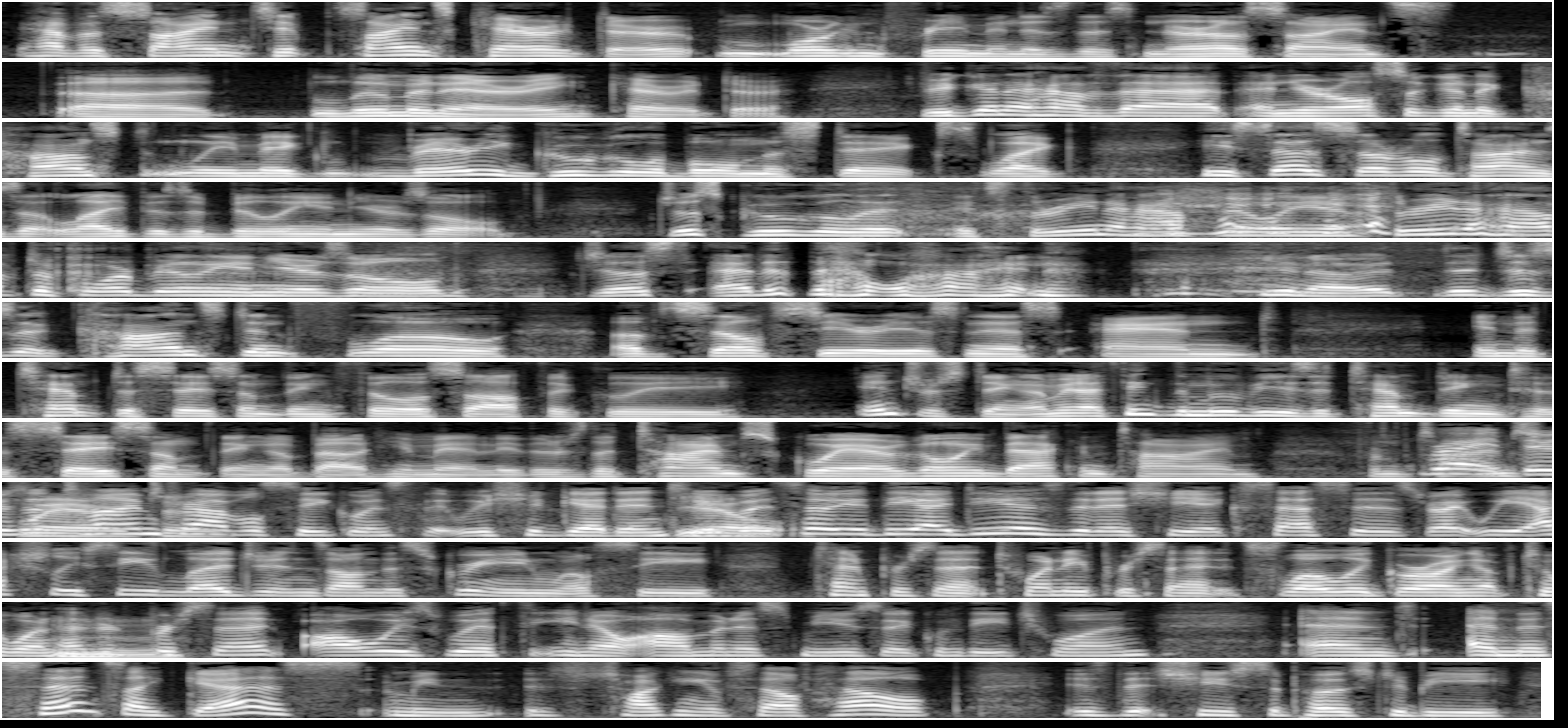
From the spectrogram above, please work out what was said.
have a science science character, Morgan Freeman is this neuroscience uh, luminary character. You're gonna have that, and you're also gonna constantly make very Googleable mistakes, like he says several times that life is a billion years old. Just Google it. It's three and a half billion, three and a half to four billion years old. Just edit that line. You know, it, there's just a constant flow of self seriousness and an attempt to say something philosophically interesting. I mean, I think the movie is attempting to say something about humanity. There's the Times Square going back in time from Times Right, there's a time to- travel sequence that we should get into. Yeah. But so the idea is that as she accesses, right, we actually see legends on the screen. We'll see 10%, 20%, slowly growing up to mm-hmm. 100%, percent always with, you know, ominous music with each one. And and the sense, I guess, I mean, it's talking of self-help is that she's supposed to be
